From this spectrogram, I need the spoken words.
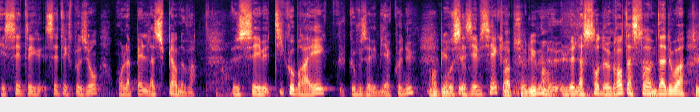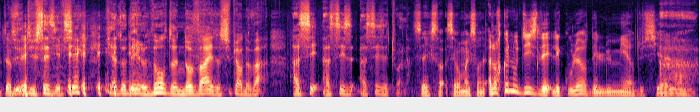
Et cette, cette explosion, on l'appelle la supernova. C'est Tycho Brahe, que, vous avez bien connu, oh, au XVIe siècle. absolument. Le, le, grand astronome ah, danois du, XVIe siècle, qui a donné le nom de nova et de supernova à ces, à ces, à ces étoiles. C'est vraiment extraordinaire. Alors que nous disent les, les couleurs des lumières du ciel? Ah,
